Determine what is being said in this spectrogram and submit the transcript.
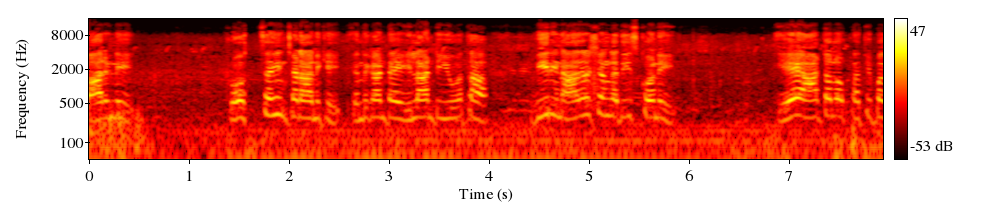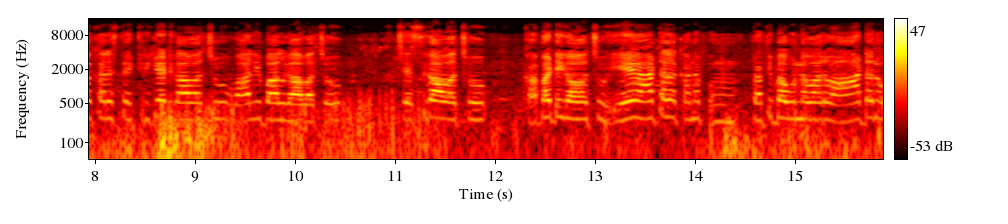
వారిని ప్రోత్సహించడానికి ఎందుకంటే ఇలాంటి యువత వీరిని ఆదర్శంగా తీసుకొని ఏ ఆటలో ప్రతిభ కరిస్తే క్రికెట్ కావచ్చు వాలీబాల్ కావచ్చు చెస్ కావచ్చు కబడ్డీ కావచ్చు ఏ ఆటల కన ప్రతిభ ఉన్నవారు ఆ ఆటను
